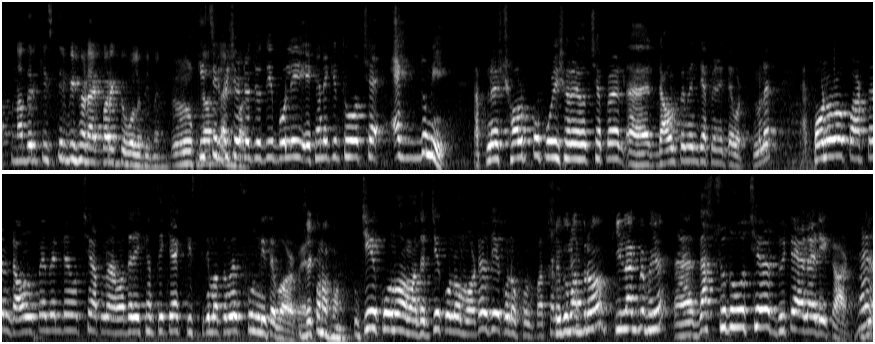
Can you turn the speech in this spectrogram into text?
আপনাদের কিস্তির বিষয়টা একবার একটু বলে দিবেন। কিস্তির বিষয়টা যদি বলি এখানে কিন্তু হচ্ছে একদমই আপনার স্বল্প পরিসরে হচ্ছে আপনার ডাউন পেমেন্ট দিয়ে আপনি নিতে পারছেন মানে পনেরো পার্সেন্ট ডাউন পেমেন্টে হচ্ছে আপনার আমাদের এখান থেকে কিস্তির মাধ্যমে ফোন নিতে পারবেন যে কোনো ফোন যে কোনো আমাদের যে কোনো মডেল যে কোনো ফোন পাচ্ছেন শুধুমাত্র কি লাগবে ভাইয়া? জাস্ট শুধু হচ্ছে দুইটা এনআইডি কার্ড হ্যাঁ?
